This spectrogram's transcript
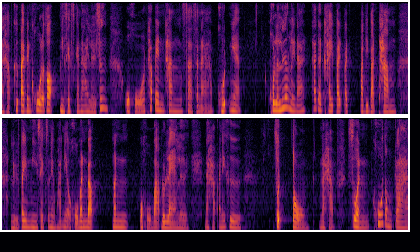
นะครับ คือไปเป็นคู่แล้วก็มีเซ็กซ์กันได้เลย ซึ่งโอ้โห ถ้าเป็นทางศาสนาพุทธเนี่ยคนละเรื่องเลยนะ ถ้าเกิดใครไปปฏิบัติธรรม หรือไปมีเซ็กซ์ในวัดเนี่ยโอ้โหมันแบบมันโอ้โหบาปรุนแรงเลยนะครับ อันนี้คือสุดโต่งนะครับ ส่วนคู่ตรงกลาง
